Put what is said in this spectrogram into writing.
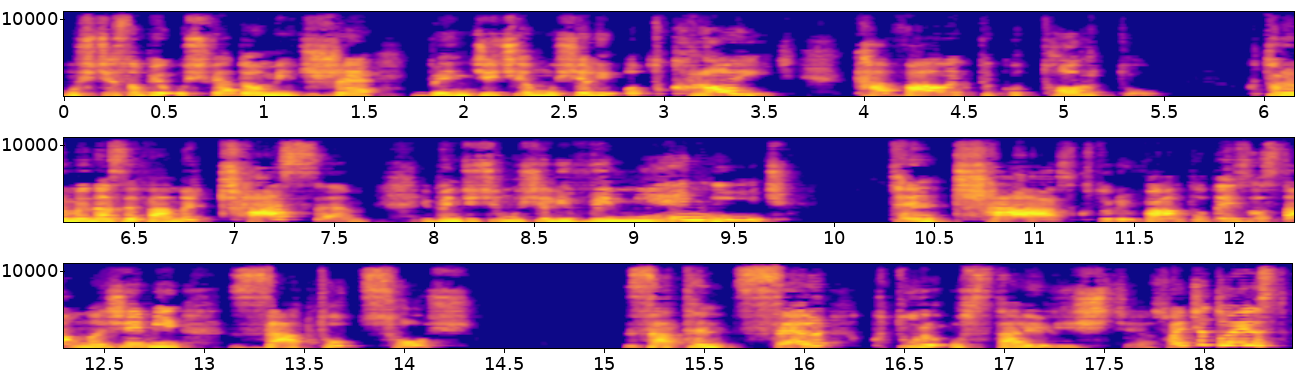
musicie sobie uświadomić, że będziecie musieli odkroić kawałek tego tortu, który my nazywamy czasem i będziecie musieli wymienić ten czas, który wam tutaj został na ziemi, za to coś. Za ten cel, który ustaliliście. Słuchajcie, to jest,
